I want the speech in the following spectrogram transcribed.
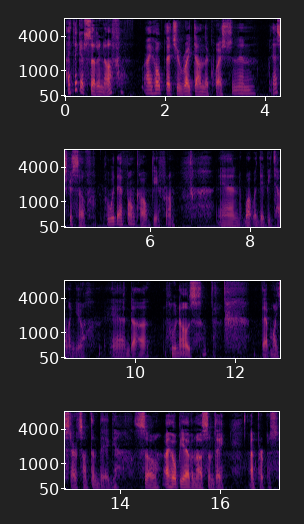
I think I've said enough. I hope that you write down the question and ask yourself who would that phone call be from? And what would they be telling you? And, uh, who knows? That might start something big. So I hope you have an awesome day on purpose.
